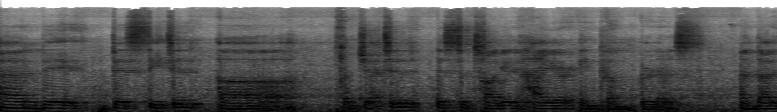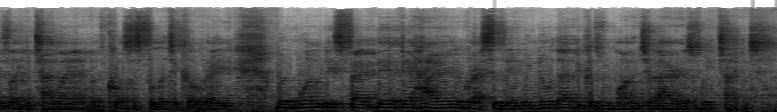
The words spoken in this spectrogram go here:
And they, their stated uh, objective is to target higher income earners. And that is like the tagline, of course, it's political, right? But one would expect they're, they're hiring aggressively, and we know that because we monitor IRS wait times.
